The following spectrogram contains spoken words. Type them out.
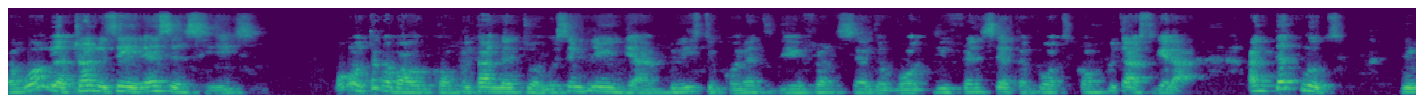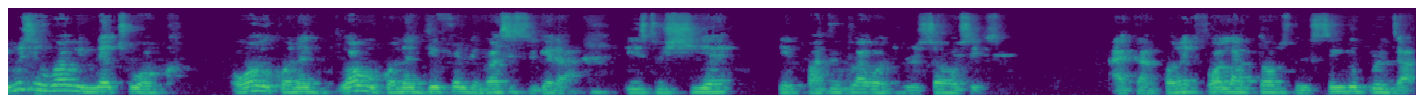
And what we are trying to say in essence is, when we talk about computer network, we simply mean the ability to connect different set of what, different set of what computers together. And take note, the reason why we network or why we connect, why we connect different devices together is to share a particular resources. I can connect four laptops to a single printer.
